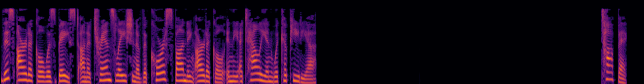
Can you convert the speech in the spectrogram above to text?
This article was based on a translation of the corresponding article in the Italian Wikipedia. Topic.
